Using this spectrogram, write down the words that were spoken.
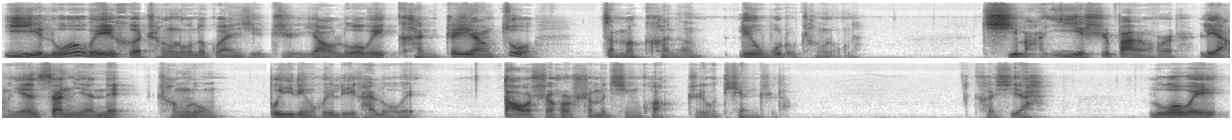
以罗维和成龙的关系，只要罗维肯这样做，怎么可能留不住成龙呢？起码一时半会儿，两年三年内，成龙不一定会离开罗维。到时候什么情况，只有天知道。可惜啊，罗维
